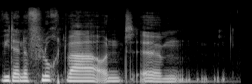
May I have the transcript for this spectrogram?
wie deine Flucht war und ähm,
